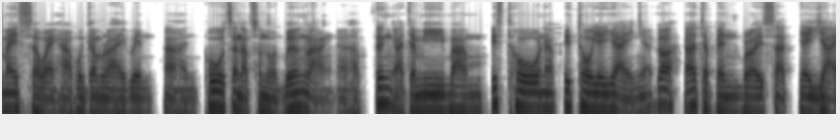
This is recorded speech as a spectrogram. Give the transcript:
ไม่แสวงหาผลกำไรเป็นผู้สนับสนุนเบื้องหลังนะครับ ซึ่งอาจจะมีบางพิสโทนะครับพิสโทใหญ่ๆเงี้ยก็ก็จะเป็นบริษัทใหญ่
